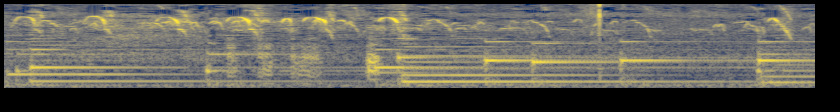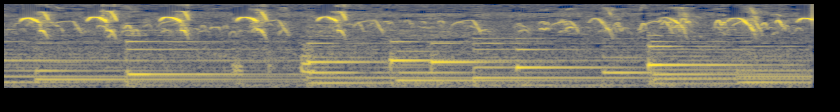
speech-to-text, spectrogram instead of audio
Thank you.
